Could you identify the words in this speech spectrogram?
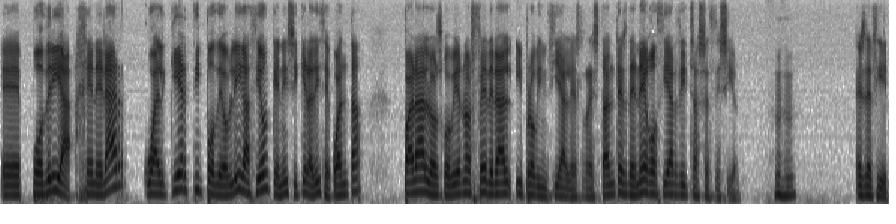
eh, podría generar cualquier tipo de obligación, que ni siquiera dice cuánta, para los gobiernos federal y provinciales restantes de negociar dicha secesión. Es decir,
